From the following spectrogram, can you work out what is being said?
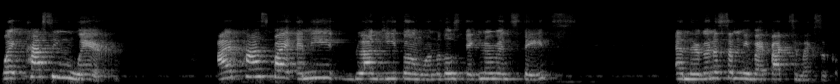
white passing where? I pass by any blanquito in one of those ignorant states, and they're gonna send me right back to Mexico.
